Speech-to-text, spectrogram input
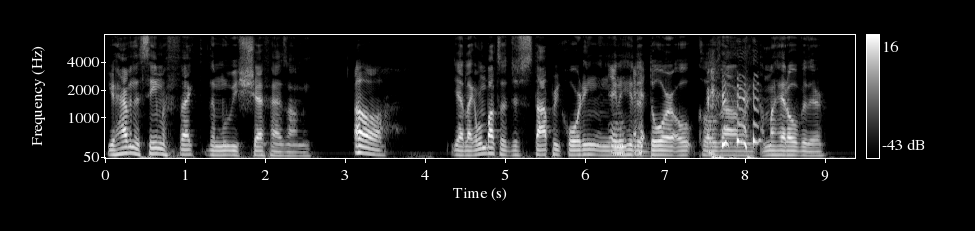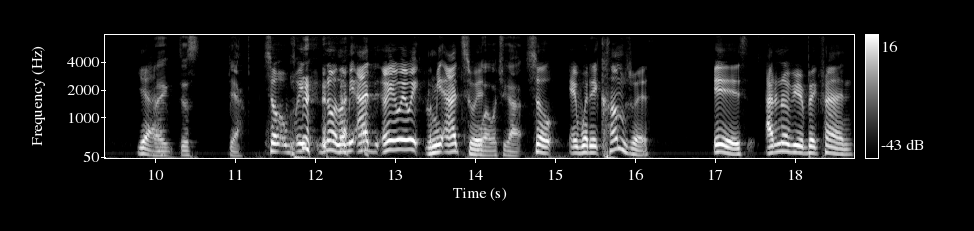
You're having the same effect the movie Chef has on me. Oh, Yeah, like I'm about to just stop recording and you're gonna And- hear the door o- close out. Like, I'm gonna head over there. yeah. Like just yeah. so wait, no, let me add. Wait, wait, wait. Let me add to it. What what you got? So it, what it comes with is I don't know if you're a big fan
